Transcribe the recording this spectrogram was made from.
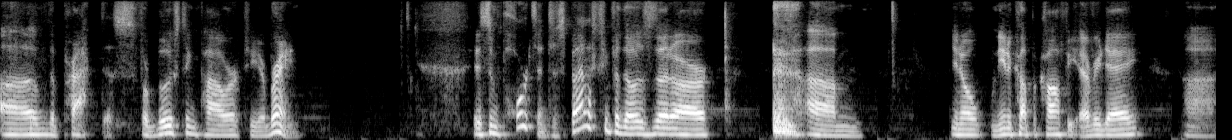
of the practice for boosting power to your brain. It's important, especially for those that are, um, you know, need a cup of coffee every day. Uh,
